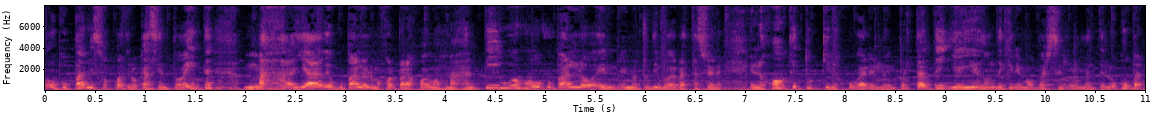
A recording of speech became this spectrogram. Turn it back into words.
ocupar esos 4K 120, más allá de ocuparlo a lo mejor para juegos más antiguos o ocuparlo en, otro tipo de prestaciones. En los juegos que tú quieres jugar es lo importante y ahí es donde queremos ver si realmente lo ocupan.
